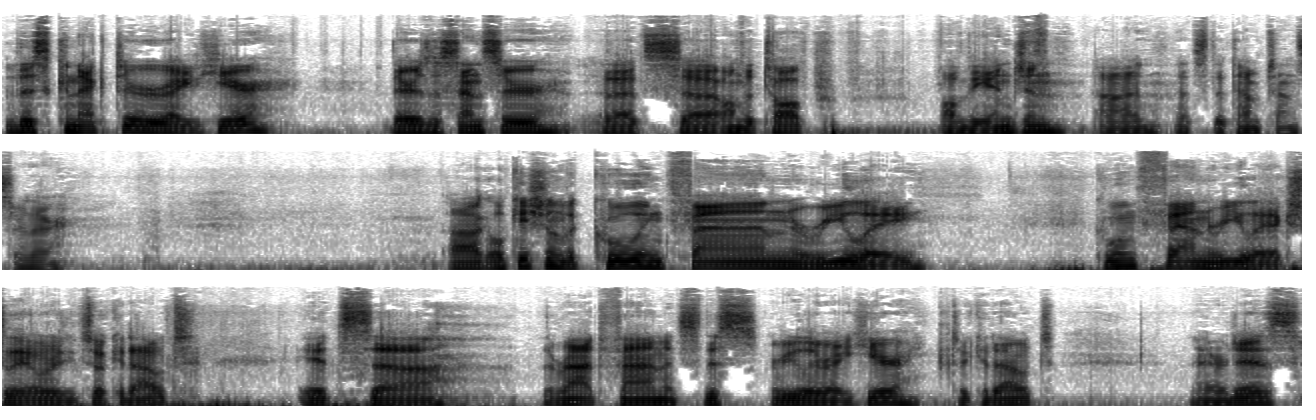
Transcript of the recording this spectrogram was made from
this connector right here. There's a sensor that's on the top of the engine. Uh, that's the temp sensor there. Uh, location of the cooling fan relay. Cooling fan relay, actually I already took it out. It's uh, the rad fan, it's this relay right here. Took it out. There it is.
